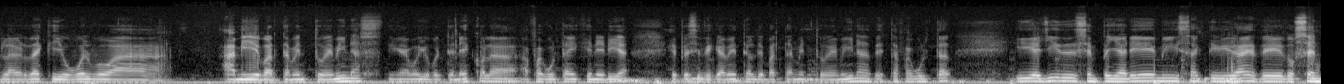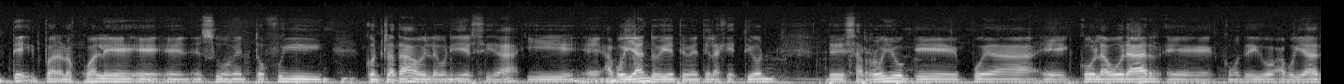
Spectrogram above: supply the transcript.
La verdad es que yo vuelvo a, a mi departamento de minas, digamos, yo pertenezco a la Facultad de Ingeniería, específicamente al departamento de minas de esta facultad, y allí desempeñaré mis actividades de docente, para los cuales eh, en, su momento fui contratado en la universidad y eh, apoyando evidentemente la gestión de desarrollo que pueda eh, colaborar, como te digo, apoyar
